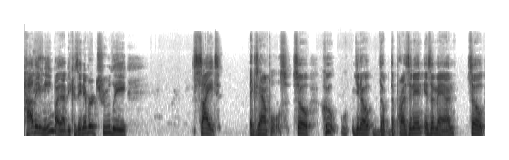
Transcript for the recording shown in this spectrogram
how they mean by that because they never truly cite examples. So who you know the the president is a man. So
